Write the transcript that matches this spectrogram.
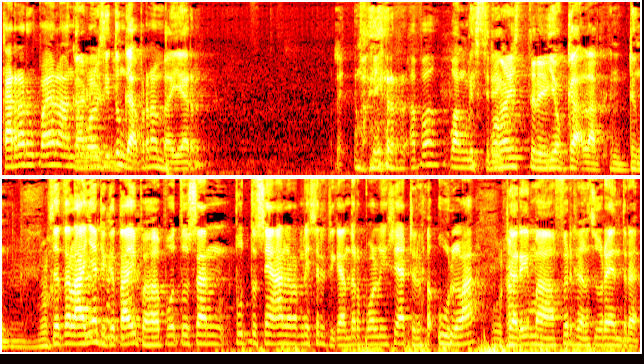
Karena rupanya kantor polisi ini. itu nggak pernah bayar bayar apa uang listrik. Uang listrik. Ya enggak lah gendeng. Setelahnya diketahui bahwa putusan putusnya aliran listrik di kantor polisi adalah ulah dari Mahavir dan Surendra.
